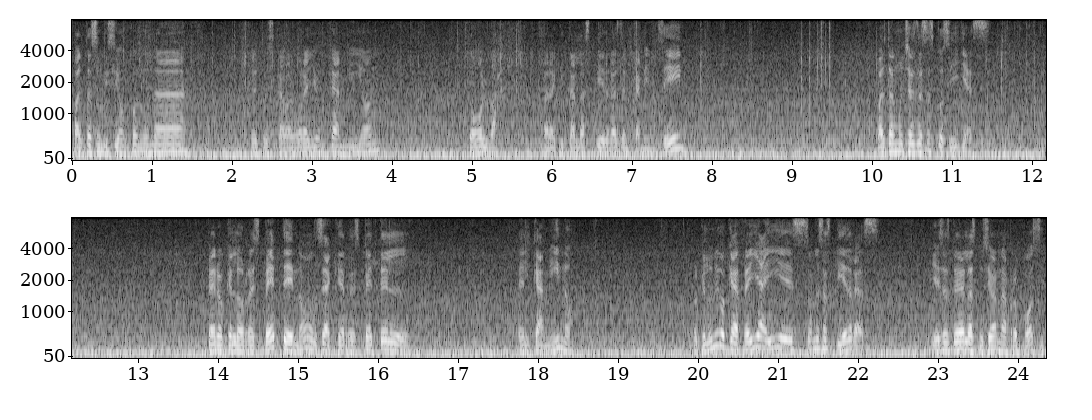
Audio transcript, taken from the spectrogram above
Falta su misión con una retroexcavadora y un camión tolva para quitar las piedras del camino. ¿Sí? Faltan muchas de esas cosillas. Pero que lo respete, ¿no? O sea, que respete el, el camino. Porque lo único que afella ahí es, son esas piedras. Y esas piedras las pusieron a propósito.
